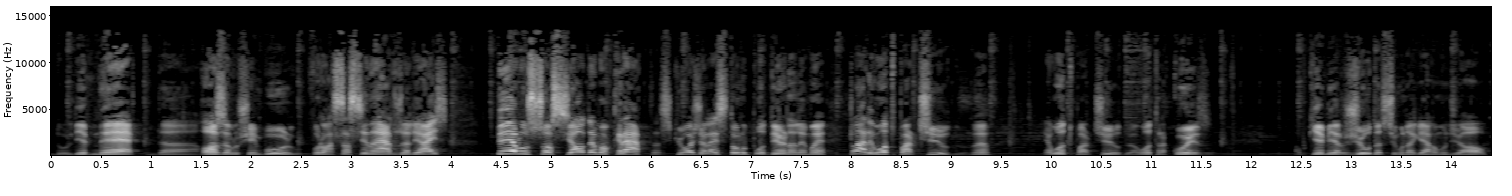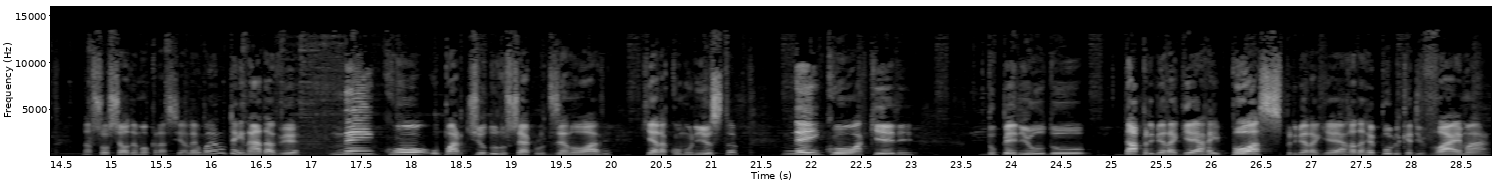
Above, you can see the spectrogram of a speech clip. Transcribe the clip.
do Liebknecht, da Rosa Luxemburgo, foram assassinados, aliás, pelos social-democratas, que hoje, aliás, estão no poder na Alemanha. Claro, é um outro partido, né? É um outro partido, é outra coisa. O que emergiu da Segunda Guerra Mundial, na social-democracia alemã, não tem nada a ver nem com o partido do século XIX, que era comunista, nem com aquele do período da Primeira Guerra e pós-Primeira Guerra, da República de Weimar,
